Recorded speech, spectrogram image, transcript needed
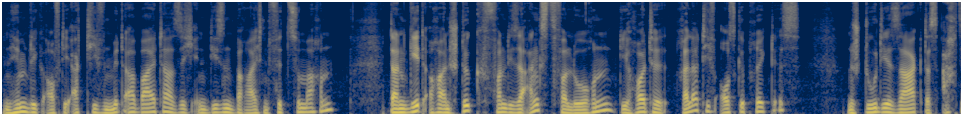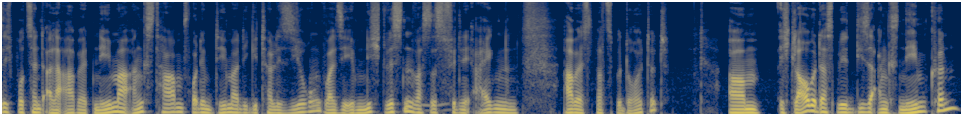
im Hinblick auf die aktiven Mitarbeiter, sich in diesen Bereichen fit zu machen, dann geht auch ein Stück von dieser Angst verloren, die heute relativ ausgeprägt ist. Eine Studie sagt, dass 80 Prozent aller Arbeitnehmer Angst haben vor dem Thema Digitalisierung, weil sie eben nicht wissen, was das für den eigenen Arbeitsplatz bedeutet. Ähm, ich glaube, dass wir diese Angst nehmen können.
